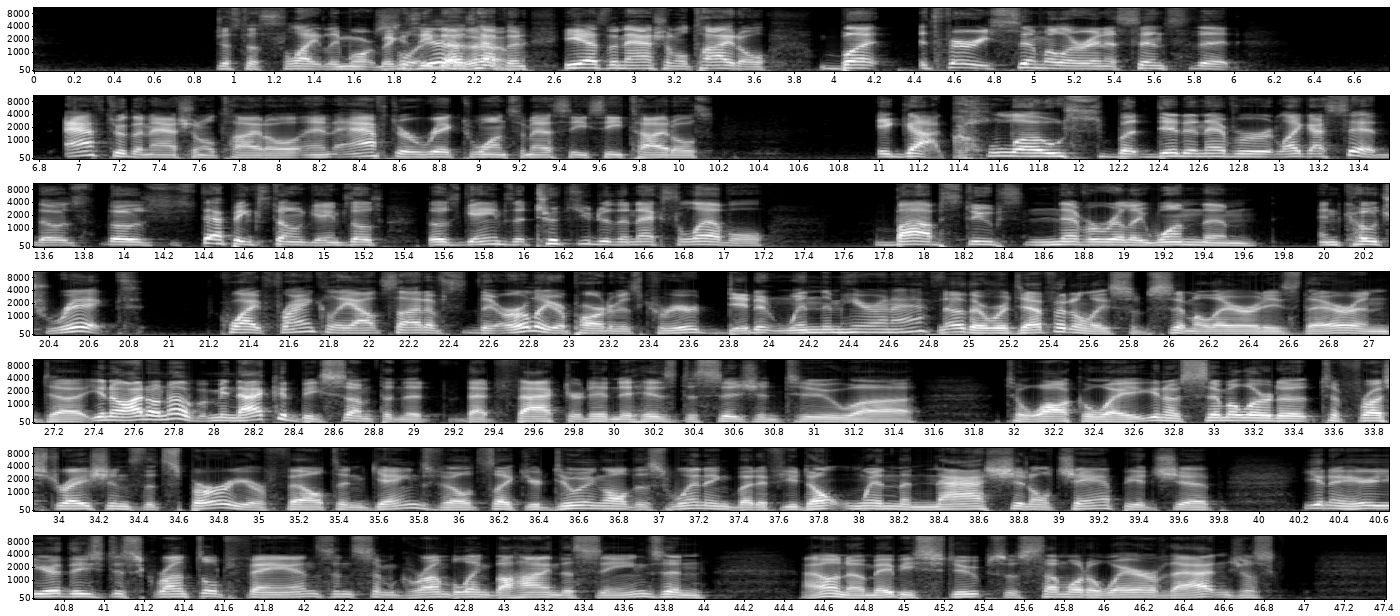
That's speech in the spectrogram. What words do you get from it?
Just a slightly more because he yeah, does have the he has the national title, but it's very similar in a sense that after the national title and after Richt won some SEC titles, it got close but didn't ever like I said those those stepping stone games those those games that took you to the next level Bob Stoops never really won them and coach Richt quite frankly outside of the earlier part of his career didn't win them here in Athens. No, there were definitely some similarities there, and uh, you know, I don't know. I mean, that could be something that that factored into his decision to uh, to walk away. You know, similar to, to frustrations that Spurrier felt in Gainesville. It's like you're doing all this winning, but if you don't win the national championship, you know, here you hear these disgruntled fans and some grumbling behind the scenes, and I don't know, maybe Stoops was somewhat aware of that and just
